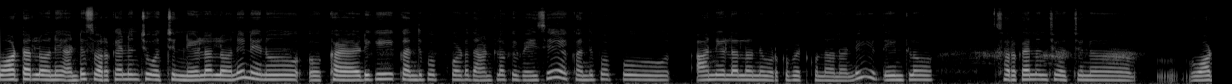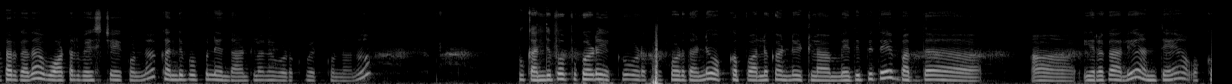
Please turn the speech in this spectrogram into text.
వాటర్లోనే అంటే సొరకాయ నుంచి వచ్చిన నీళ్ళల్లోనే నేను కడిగి కందిపప్పు కూడా దాంట్లోకి వేసి కందిపప్పు ఆ నీళ్ళల్లోనే ఉడకబెట్టుకున్నానండి. దీంట్లో సొరకాయ నుంచి వచ్చిన వాటర్ కదా వాటర్ వేస్ట్ చేయకుండా కందిపప్పు నేను దాంట్లోనే ఉడకబెట్టుకున్నాను. కందిపప్పు కూడా ఎక్కువ ఉడకకూడదండి. ఒక్క పలుకండి ఇట్లా మెదిపితే బద్ద ఇరగాలి. అంతే ఒక్క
